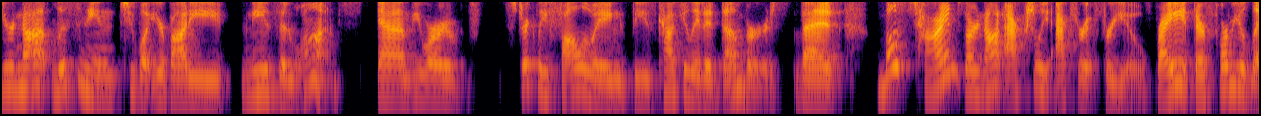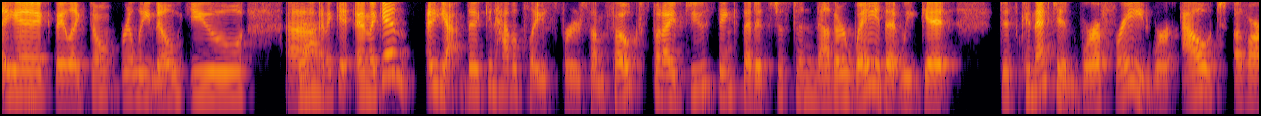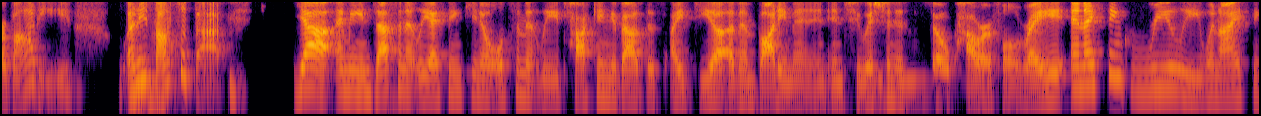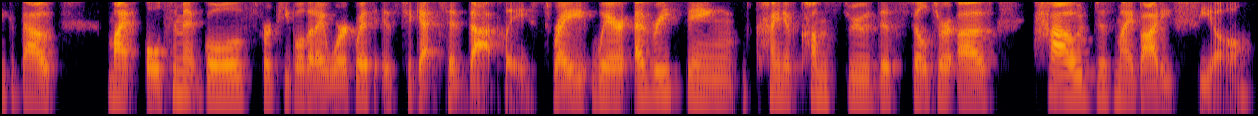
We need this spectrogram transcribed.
you're not listening to what your body needs and wants. And you are strictly following these calculated numbers that most times are not actually accurate for you right? They're formulaic. They like don't really know you. Uh, yeah. and again and again uh, yeah they can have a place for some folks but i do think that it's just another way that we get disconnected. We're afraid. We're out of our body. Any mm-hmm. thoughts with that yeah, I mean, definitely. I think, you know, ultimately talking about this idea of embodiment and intuition mm-hmm. is so powerful, right? And I think really when I think about my ultimate goals for people that I work with is to get to that place, right? Where everything kind of comes through this filter of how does my body feel?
